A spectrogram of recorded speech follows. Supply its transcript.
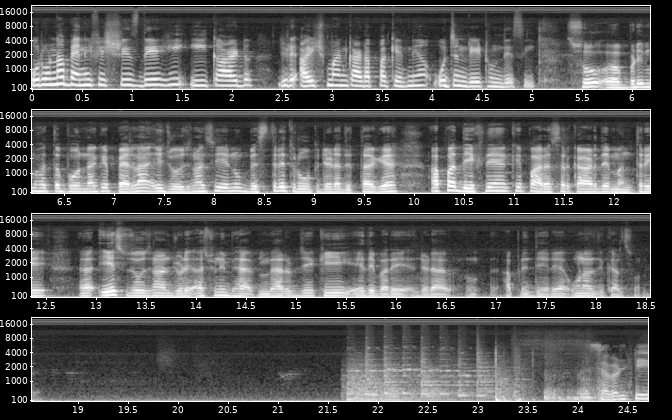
ਔਰ ਉਹਨਾਂ ਬੈਨੀਫੀਸ਼ੀਅਰੀਜ਼ ਦੇ ਹੀ ਈ ਕਾਰਡ ਜਿਹੜੇ ਆਯੁਸ਼ਮਾਨ ਕਾਰਡ ਆਪਾਂ ਕਹਿੰਦੇ ਆ ਉਹ ਜਨਰੇਟ ਹੁੰਦੇ ਸੀ ਸੋ ਅ, ਬੜੀ ਮਹੱਤਵਪੂਰਨ ਹੈ ਕਿ ਪਹਿਲਾਂ ਇਹ ਯੋਜਨਾ ਸੀ ਇਹਨੂੰ ਵਿਸਤ੍ਰਿਤ ਰੂਪ ਜਿਹੜਾ ਦਿੱਤਾ ਗਿਆ ਆਪਾਂ ਦੇਖਦੇ ਹਾਂ ਕਿ ਭਾਰਤ ਸਰਕਾਰ ਦੇ ਮੰਤਰੀ ਅ, ਇਸ ਯੋਜਨਾ ਨਾਲ ਜੁੜੇ ਅਸ਼ਵਨੀ ਭੈ- ਭੈਰਵ ਜੀ ਕੀ ਇਹਦੇ ਬਾਰੇ ਜਿਹੜਾ ਅ, ਆਪਣੀ ਦੇ ਰਿਹਾ ਉਹਨਾਂ ਦੀ ਗੱਲ ਸੁਣਦੇ ਹਾਂ। सेवेंटी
